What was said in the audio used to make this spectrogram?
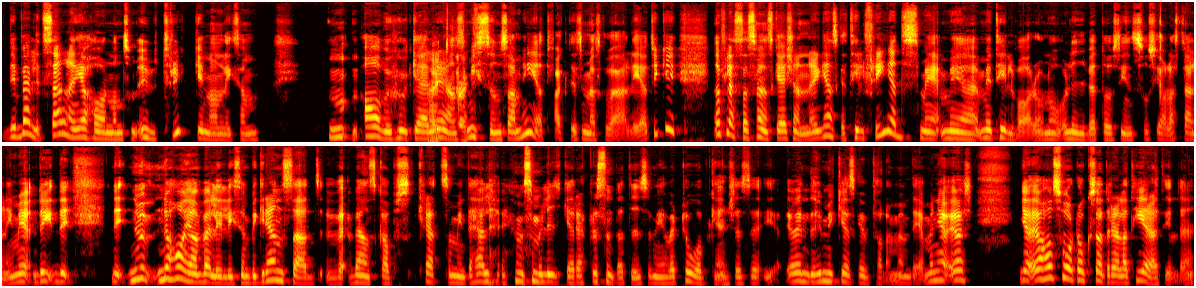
det är väldigt sällan jag hör någon som uttrycker någon liksom avundsjuka eller Ja, ens exakt. missunnsamhet faktiskt om jag ska vara ärlig. Jag tycker de flesta svenskar jag känner är ganska tillfreds med, med, med tillvaron och, och livet och sin sociala ställning. Men det, det, det, nu, nu har jag en väldigt liksom begränsad vä- vänskapskrets som inte heller som är lika representativ som Evert Taube kanske. Så jag, jag vet inte hur mycket jag ska uttala mig om det. Men jag, jag, jag har svårt också att relatera till det.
